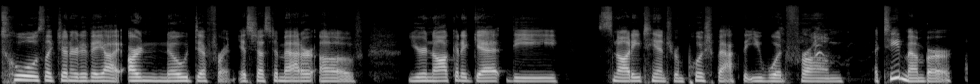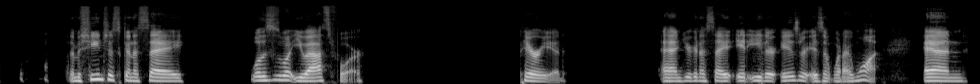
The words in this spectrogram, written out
tools like generative AI are no different. It's just a matter of you're not going to get the snotty tantrum pushback that you would from a team member. The machine's just going to say, well, this is what you asked for. Period. And you're going to say it either is or isn't what I want. And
